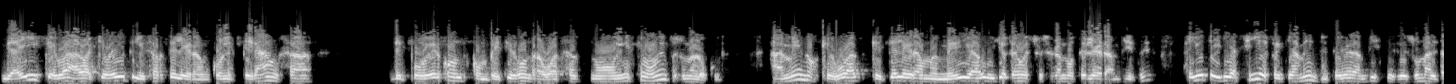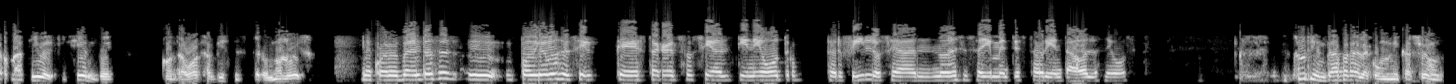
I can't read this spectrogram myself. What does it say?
De ahí que va, que vaya a utilizar Telegram con la esperanza de poder competir contra WhatsApp, no, en este momento es una locura a menos que, que Telegram me diga, uy, yo tengo, estoy sacando Telegram Business, yo te diría, sí, efectivamente, Telegram Business es una alternativa eficiente contra WhatsApp Business, pero no lo es. De acuerdo, pero entonces mm, podríamos decir que esta red social tiene otro perfil, o sea, no necesariamente está orientado a los negocios. Está orientada para la comunicación,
